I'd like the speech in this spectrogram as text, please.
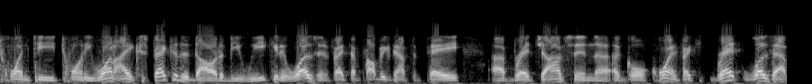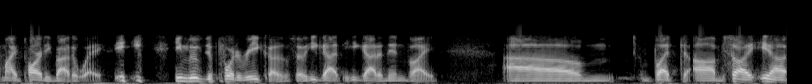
2021. I expected the dollar to be weak, and it wasn't. In fact, I'm probably going to have to pay uh, Brett Johnson uh, a gold coin. In fact, Brett was at my party, by the way. he moved to Puerto Rico, so he got he got an invite. Um, but um, so you know,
